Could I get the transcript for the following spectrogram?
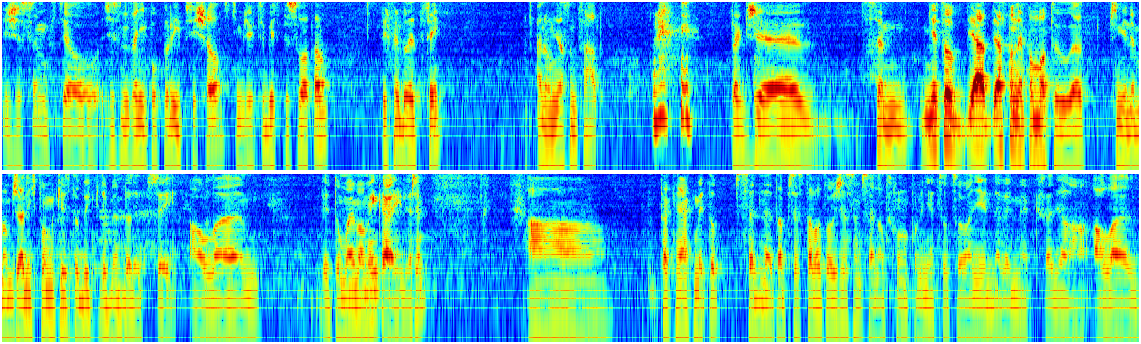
že jsem chtěl, že jsem za ní poprvé přišel s tím, že chci být spisovatel, když mi byly tři a neuměl jsem psát. Takže jsem, mě to, já, já si to nepamatuju, já přímě nemám žádný vzpomínky z doby, kdy mi byly tři, ale je to moje maminka, já jí věřím. A tak nějak mi to sedne, ta představa toho, že jsem se nadchnul pro něco, co ani nevím, jak se dělá. Ale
